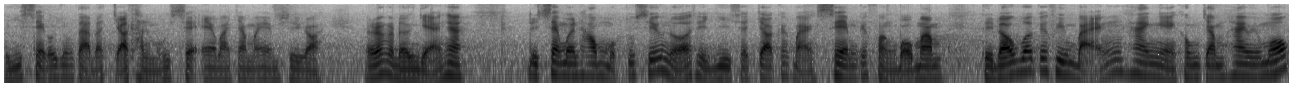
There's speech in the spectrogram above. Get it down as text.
thì chiếc xe của chúng ta đã trở thành một chiếc xe E300 AMG rồi. Nó rất là đơn giản ha. Đi sang bên hông một chút xíu nữa thì Di sẽ cho các bạn xem cái phần bộ mâm. Thì đối với cái phiên bản 2021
